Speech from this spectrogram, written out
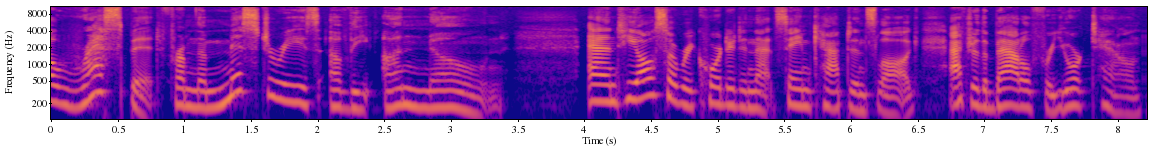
a respite from the mysteries of the unknown. And he also recorded in that same captain's log after the battle for Yorktown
